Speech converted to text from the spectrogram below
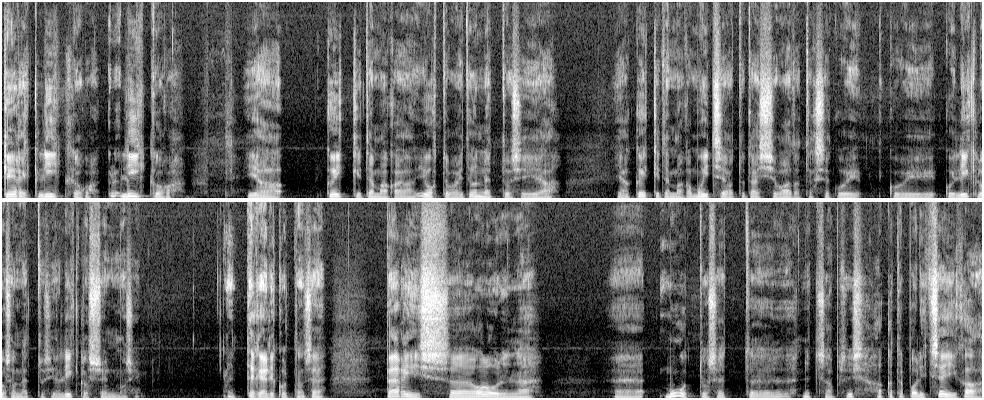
kergliiklur, liiklur ja kõiki temaga juhtuvaid õnnetusi ja, ja kõiki temaga muid seotud asju vaadatakse kui, kui, kui liiklusõnnetusi ja liiklussündmusi. et tegelikult on see päris äh, oluline äh, muutus, et äh, nüüd saab siis hakata politsei ka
